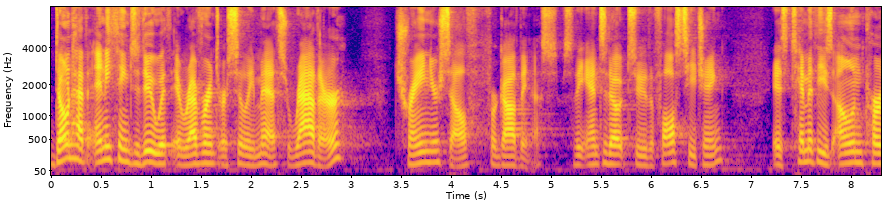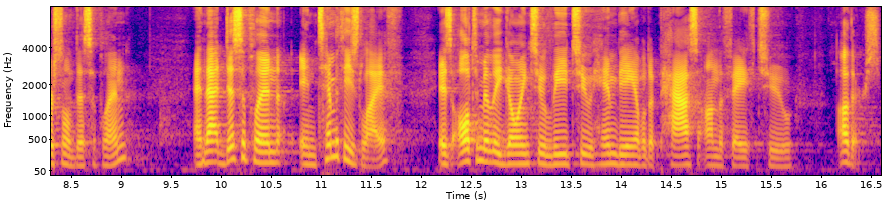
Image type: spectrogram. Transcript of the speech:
Don't have anything to do with irreverent or silly myths. Rather, train yourself for godliness. So the antidote to the false teaching is Timothy's own personal discipline. And that discipline in Timothy's life is ultimately going to lead to him being able to pass on the faith to others.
